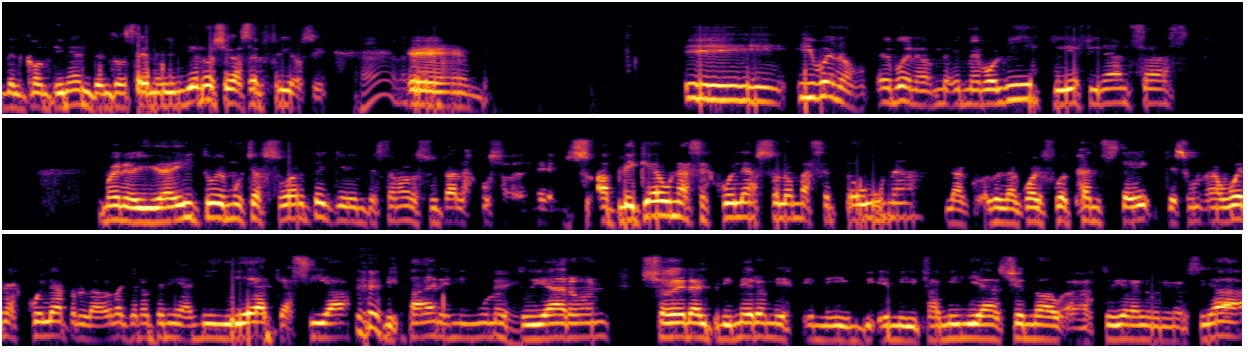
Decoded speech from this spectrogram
del, continente, entonces en el invierno llega a ser frío, sí. Ah, eh, y, y, bueno, eh, bueno me, me, volví, estudié finanzas, bueno, y de ahí tuve mucha suerte que empezaron a resultar las cosas. Eh, apliqué a unas escuelas, solo me aceptó una, la, la, cual fue Penn State, que es una buena escuela, pero la verdad que no tenía ni idea qué hacía. Mis padres ninguno estudiaron. Yo era el primero en mi, en mi, familia yendo a, estudiar en la universidad.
